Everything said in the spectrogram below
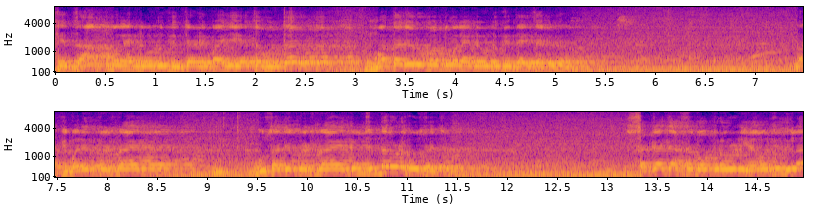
हे जाब तुम्हाला या निवडणुकीत विचारली पाहिजे याचं उत्तर मताच्या रूपात तुम्हाला या निवडणुकीत द्यायचं आहे मित्रांनो. बाकी बरेच प्रश्न आहेत. ऊसाचे प्रश्न आहेत. तुम्ही चिंता करू नका ऊसाचे. सगळ्यात जास्त भाव प्रवरण ह्या वर्षी दिला.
